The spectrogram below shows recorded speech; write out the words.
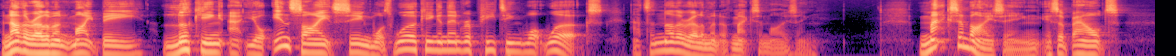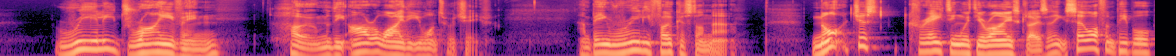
Another element might be looking at your insights, seeing what's working, and then repeating what works. That's another element of maximizing. Maximizing is about really driving home the ROI that you want to achieve and being really focused on that. Not just creating with your eyes closed. I think so often people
